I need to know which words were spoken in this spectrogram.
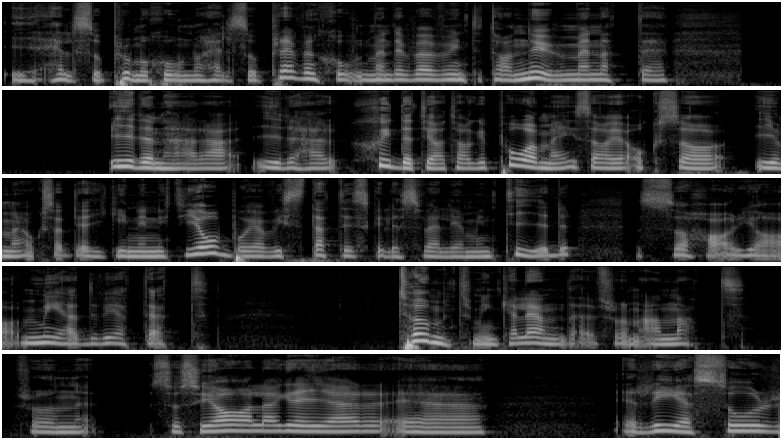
i hälsopromotion och hälsoprevention. Men det behöver vi inte ta nu. Men att eh, i, den här, i det här skyddet jag har tagit på mig så har jag också, i och med också att jag gick in i nytt jobb och jag visste att det skulle svälja min tid, så har jag medvetet tömt min kalender från annat. Från sociala grejer, eh, resor,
